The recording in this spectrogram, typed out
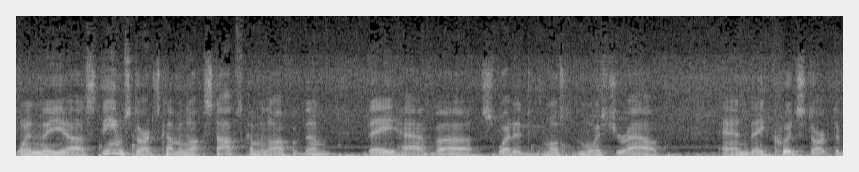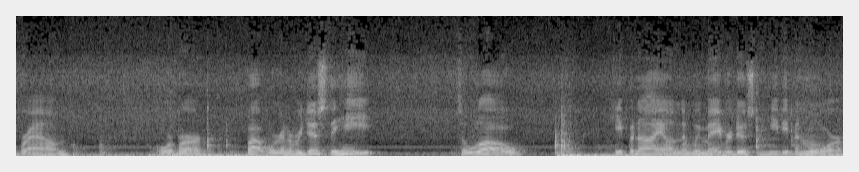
When the uh, steam starts coming off, stops coming off of them, they have uh, sweated most of the moisture out, and they could start to brown or burn. But we're going to reduce the heat to low. Keep an eye on them. We may reduce the heat even more.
